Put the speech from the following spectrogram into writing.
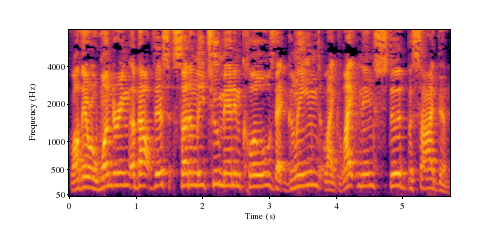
While they were wondering about this, suddenly two men in clothes that gleamed like lightning stood beside them.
